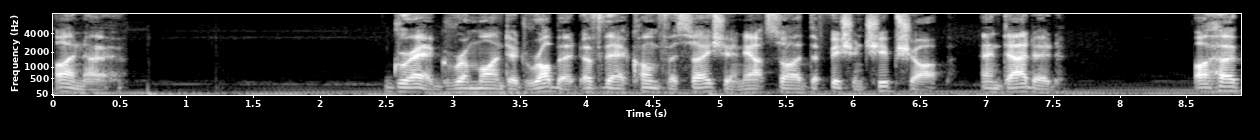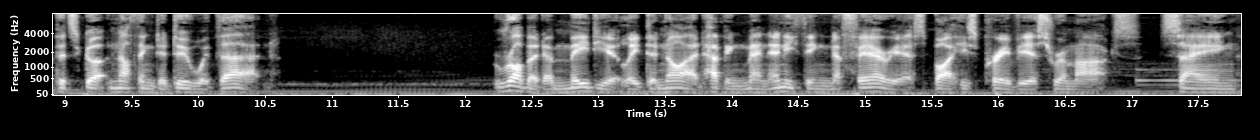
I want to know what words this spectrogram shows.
I know. Greg reminded Robert of their conversation outside the fish and chip shop and added, I hope it's got nothing to do with that. Robert immediately denied having meant anything nefarious by his previous remarks, saying,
